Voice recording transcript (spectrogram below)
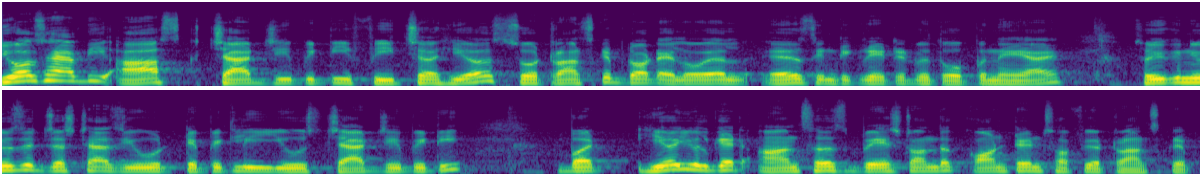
You also have the Ask ChatGPT feature here. So transcript.lol is integrated with OpenAI. So you can use it just as you would typically use ChatGPT. But here you'll get answers based on the contents of your transcript.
